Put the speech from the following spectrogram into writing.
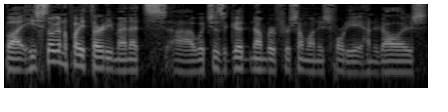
But he's still going to play 30 minutes, uh, which is a good number for someone who's $4,800.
